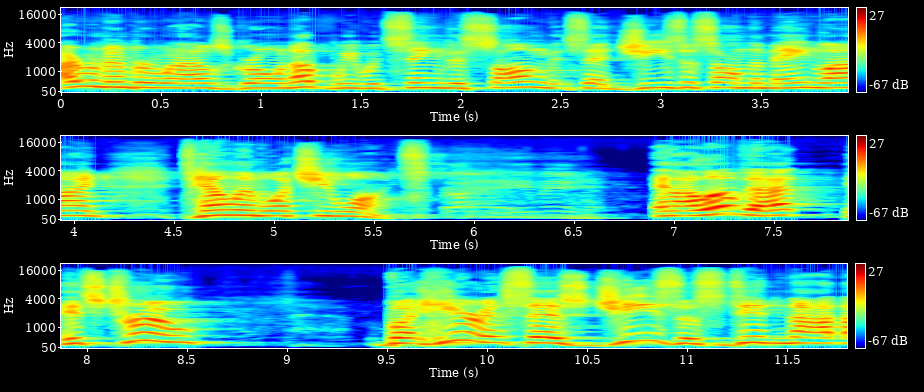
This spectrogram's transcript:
I remember when I was growing up, we would sing this song that said, Jesus on the main line, tell him what you want. And I love that. It's true. But here it says Jesus did not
